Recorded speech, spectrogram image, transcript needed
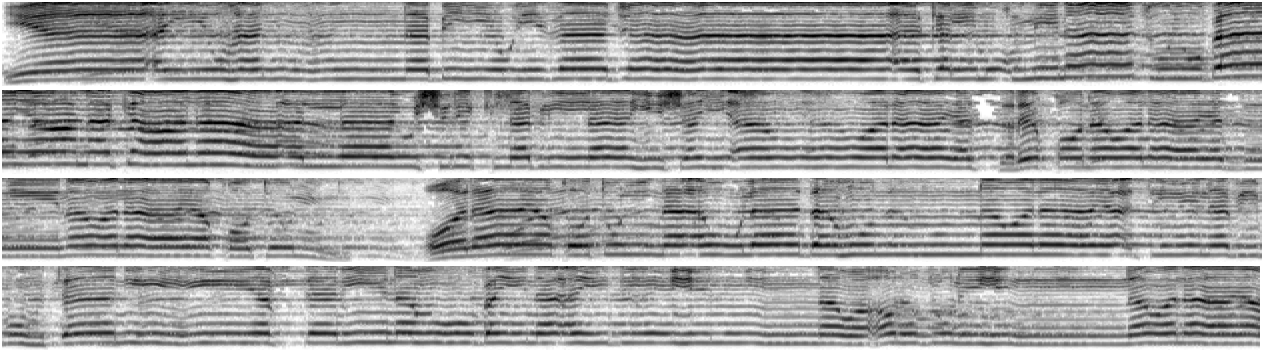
يا أيها النبي إذا جاءك المؤمنات يبايعنك على ألا يشركن بالله شيئا ولا يسرقن ولا يزنين ولا يقتلن ولا يقتلن أولادهن ولا يأتين ببهتان يفترينه بين أيديهن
